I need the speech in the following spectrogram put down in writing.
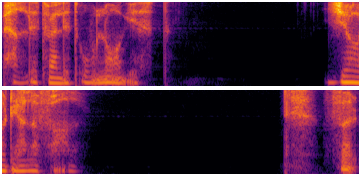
väldigt, väldigt ologiskt. Gör det i alla fall. För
